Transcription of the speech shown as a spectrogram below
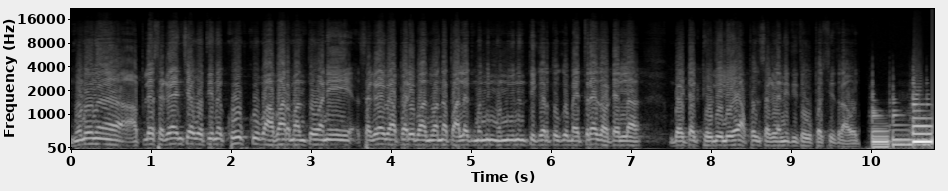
म्हणून आपल्या सगळ्यांच्या वतीनं खूप खूप आभार मानतो आणि सगळ्या व्यापारी बांधवांना पालक म्हणून म्हणून विनंती करतो की मैत्र्याज हॉटेलला बैठक ठेवलेली आहे. आपण सगळ्यांनी तिथे उपस्थित राहावं.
